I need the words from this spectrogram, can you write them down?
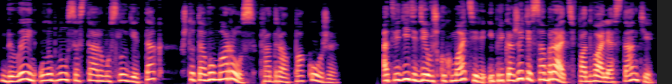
Делейн улыбнулся старому слуге так, что того мороз продрал по коже. Отведите девушку к матери и прикажите собрать в подвале останки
